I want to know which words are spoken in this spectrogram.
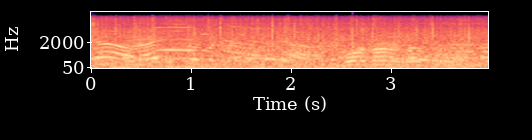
yeah, right? So it's like a, yeah. More burn, let's go.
